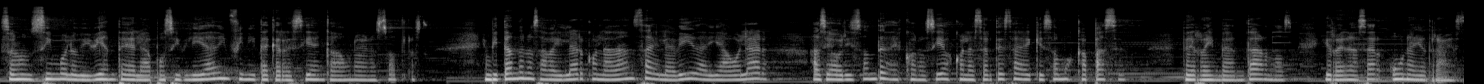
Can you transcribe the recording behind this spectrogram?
Son un símbolo viviente de la posibilidad infinita que reside en cada uno de nosotros, invitándonos a bailar con la danza de la vida y a volar hacia horizontes desconocidos con la certeza de que somos capaces de reinventarnos y renacer una y otra vez.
